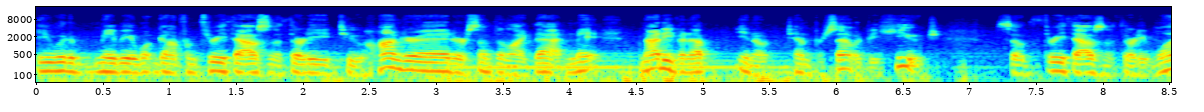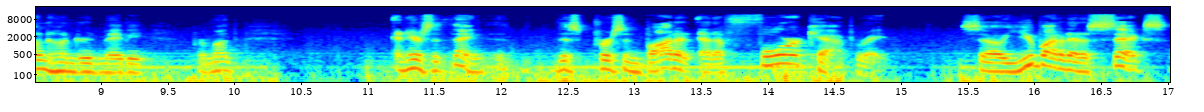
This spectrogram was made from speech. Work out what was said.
He would have maybe gone from three thousand to thirty two hundred or something like that. May, not even up, you know, ten percent would be huge. So three thousand to thirty one hundred maybe per month. And here's the thing: this person bought it at a four cap rate. So you bought it at a six,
